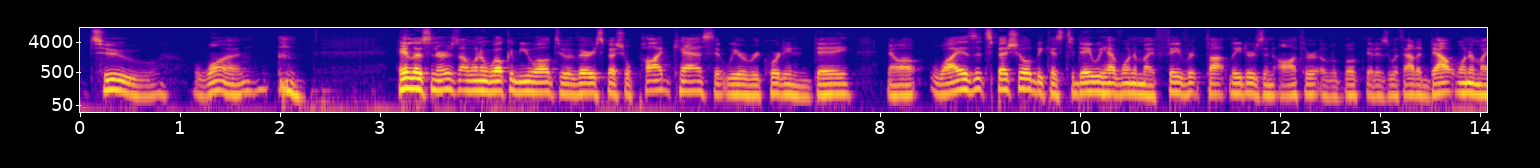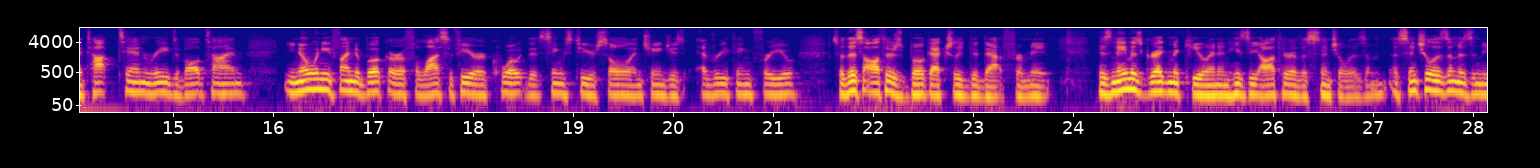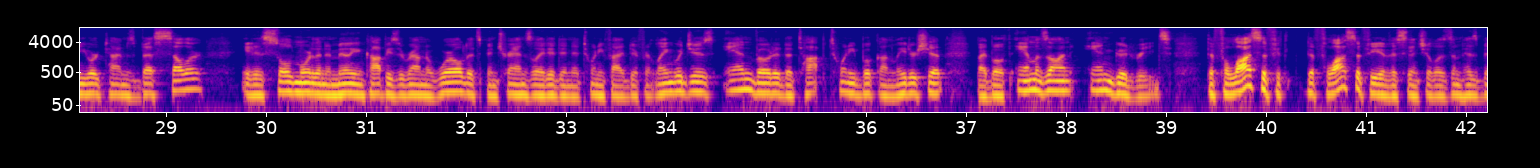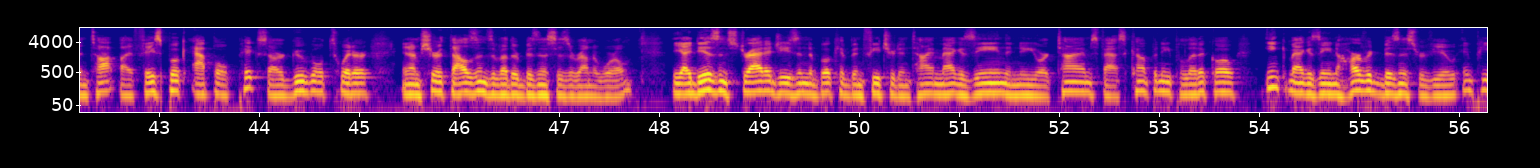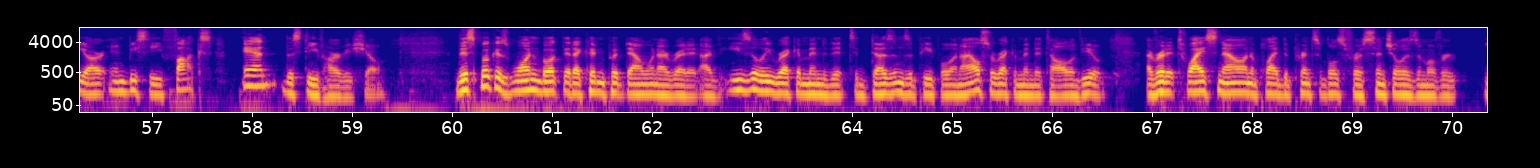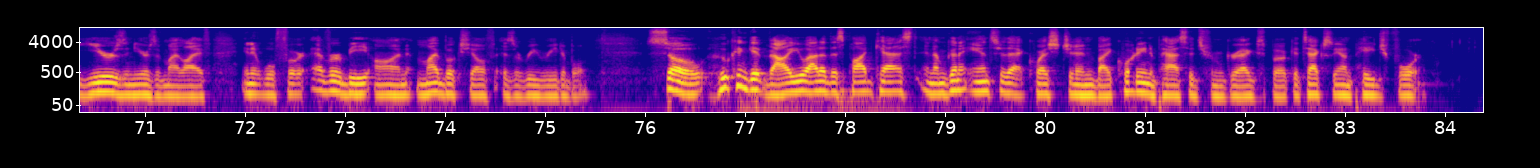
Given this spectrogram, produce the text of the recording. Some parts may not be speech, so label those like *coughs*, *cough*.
two, one. *clears throat* hey, listeners, I want to welcome you all to a very special podcast that we are recording today. Now, why is it special? Because today we have one of my favorite thought leaders and author of a book that is without a doubt one of my top 10 reads of all time. You know, when you find a book or a philosophy or a quote that sings to your soul and changes everything for you? So, this author's book actually did that for me. His name is Greg McKeown, and he's the author of Essentialism. Essentialism is a New York Times bestseller. It has sold more than a million copies around the world. It's been translated into 25 different languages and voted a top 20 book on leadership by both Amazon and Goodreads. The philosophy, the philosophy of essentialism has been taught by Facebook, Apple, Pixar, Google, Twitter, and I'm sure thousands of other businesses around the world. The ideas and strategies in the book have been featured in Time Magazine, the New York Times, Fast Company, Politico, Inc. Magazine, Harvard Business Review, NPR, NBC, Fox, and The Steve Harvey Show. This book is one book that I couldn't put down when I read it. I've easily recommended it to dozens of people, and I also recommend it to all of you. I've read it twice now and applied the principles for essentialism over years and years of my life, and it will forever be on my bookshelf as a rereadable. So, who can get value out of this podcast? And I'm going to answer that question by quoting a passage from Greg's book. It's actually on page four.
